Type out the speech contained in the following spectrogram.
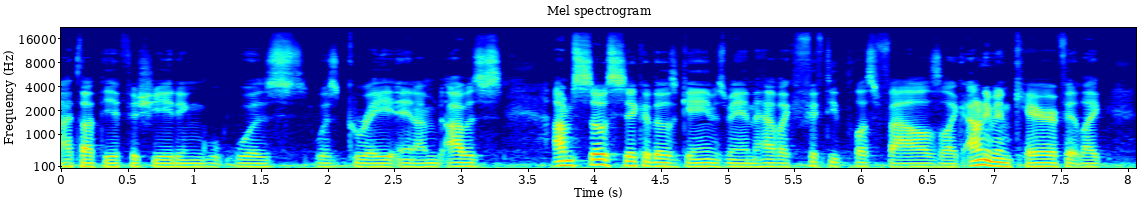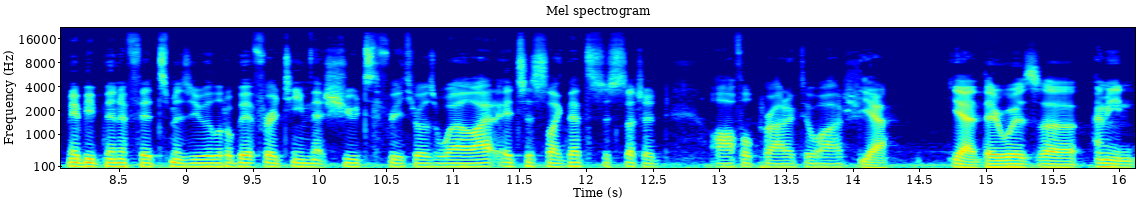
I thought the officiating was was great, and I'm I was. I'm so sick of those games, man. They have like 50 plus fouls. Like I don't even care if it like maybe benefits Mizzou a little bit for a team that shoots free throws well. I, it's just like that's just such an awful product to watch. Yeah, yeah. There was. Uh, I mean,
